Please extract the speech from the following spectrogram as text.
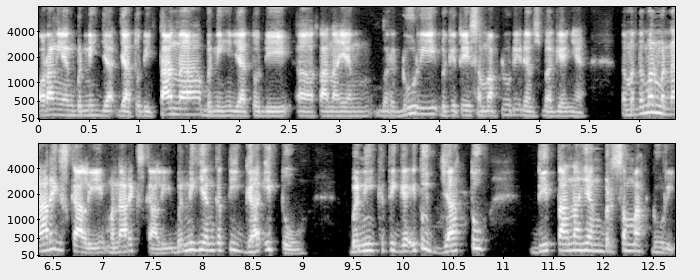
orang yang benih jatuh di tanah, benih jatuh di uh, tanah yang berduri, begitu ya semak duri dan sebagainya. Teman-teman menarik sekali, menarik sekali. Benih yang ketiga itu, benih ketiga itu jatuh di tanah yang bersemak duri.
